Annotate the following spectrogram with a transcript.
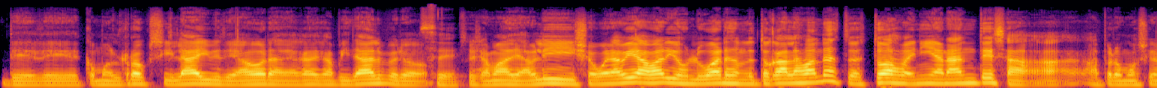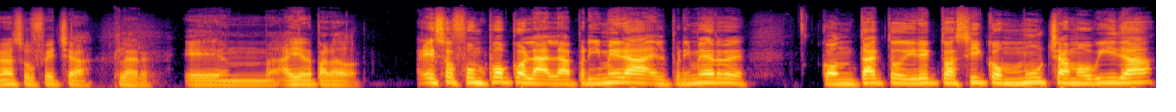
de- de- como el Roxy Live de ahora de acá de Capital, pero Sí. se llamaba Diablillo. Bueno, había varios lugares donde tocaban las bandas, entonces todas venían antes a, a- a promocionar su fecha Claro. eh, ahí al parador. Eso fue un poco la, la primera, el primer contacto directo así con mucha movida,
